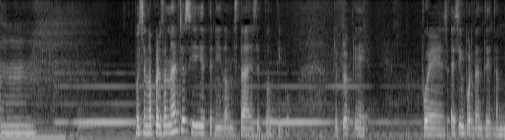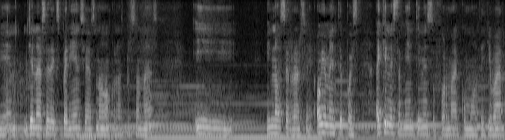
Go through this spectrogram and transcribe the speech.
Mm, pues en lo personal yo sí he tenido amistades de todo tipo. Yo creo que pues es importante también llenarse de experiencias, ¿no? Con las personas y, y no cerrarse. Obviamente, pues hay quienes también tienen su forma como de llevar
